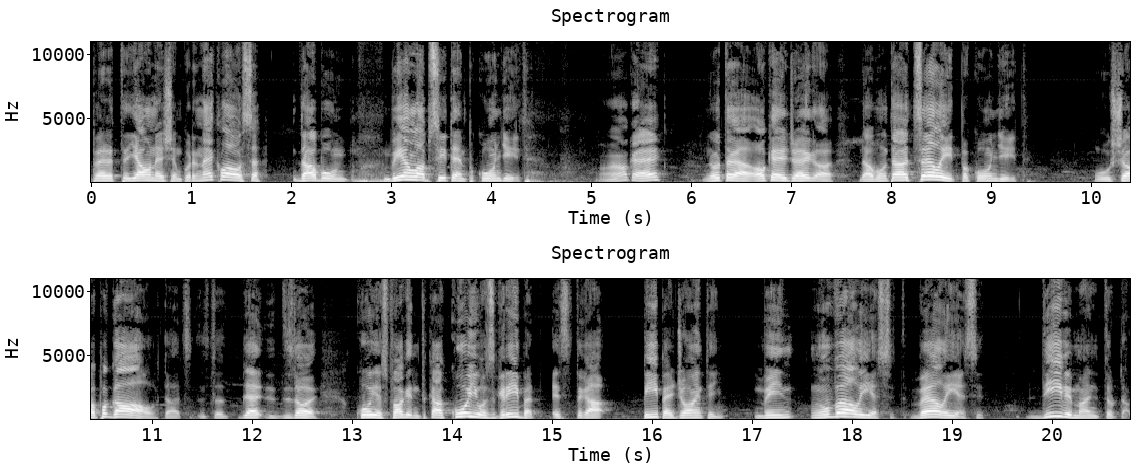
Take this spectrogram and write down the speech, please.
bet jauniešiem, kuri neklausa, dabūna vienu labu sitienu pa kuģīti. Okay. Nu, tā kā, ok, Džeka, dabūna tādu celīt pa kuģīti. Uzšāva pa galvu. Tāds, tā, tā, tā, ko jūs, fucking, kā, ko jūs gribat? Es tā kā pīpēju jointiņu. Viņi, nu, vēl iesit, vēl iesit. Divi man tur tā,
